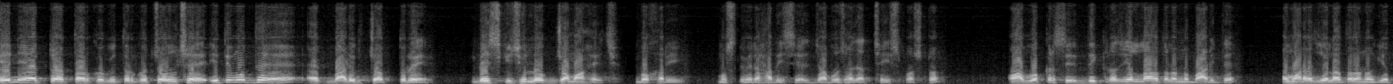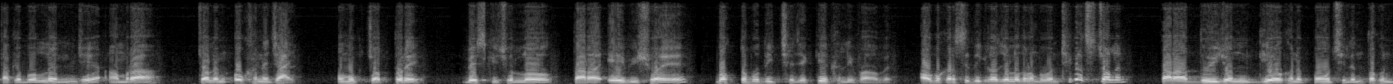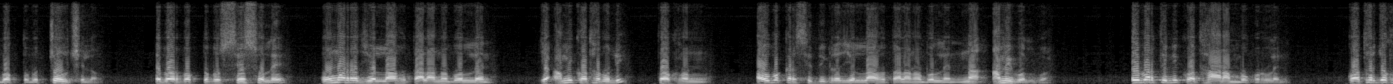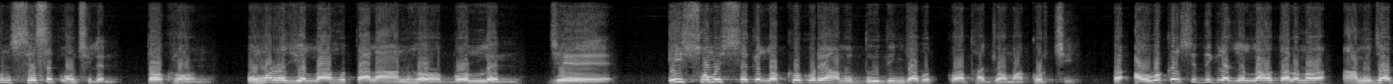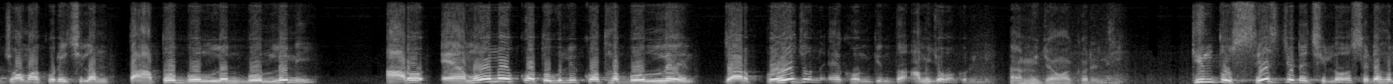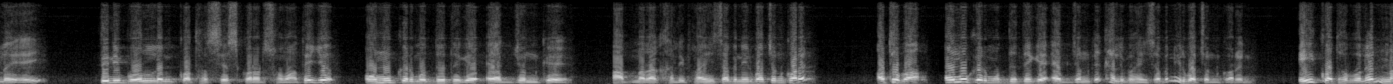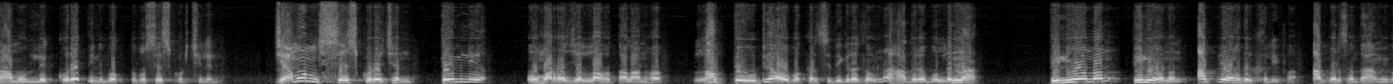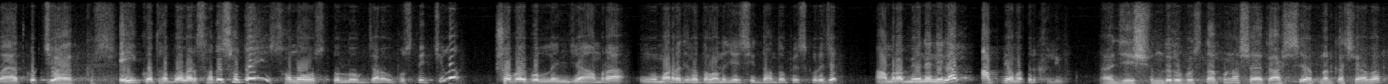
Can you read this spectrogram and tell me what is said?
এ নিয়ে একটা তর্ক বিতর্ক চলছে। ইতিমধ্যে এক বাড়ির চত্বরে বেশ কিছু লোক জমা হয়েছে। বোখারি, মুসলিমের হাদিসে যা বোঝা যাচ্ছে স্পষ্ট। অবকর সিদ্দিক রাজি আল্লাহ বাড়িতে ওমর রাজি আল্লাহ গিয়ে তাকে বললেন যে, আমরা, চলেন ওখানে যাই। অমুক চত্বরে বেশ কিছু লোক তারা এই বিষয়ে বক্তব্য দিচ্ছে যে, কে খলিফা হবে? অবকার সিদ্দিক রাজি আল্লাহ বললেন, ঠিক আছে, চলেন। তারা দুইজন গিয়ে ওখানে পৌঁছিলেন, তখন বক্তব্য চলছিল। এবার বক্তব্য শেষ হলে উমর রাজি আল্লাহ তালানো বললেন যে, আমি কথা বলি? তখন আবুবকর সিদ্দিক রাজি আল্লাহ তালানো বললেন, না, আমি বলব। এবার তিনি কথা আরম্ভ করলেন। কথার যখন শেষে পৌঁছিলেন, তখন উমর রাজি আল্লাহ তালা আনহ বললেন যে, এই সমস্যাকে লক্ষ্য করে আমি দুই দিন যাবৎ কথা জমা করছি। আবুবকর সিদ্দিক রাজি আল্লাহ তালানো আমি যা জমা করেছিলাম তা তো বললেন, বললেনই। আরও এমনও কতগুলি কথা বললেন যার প্রয়োজন এখন কিন্তু আমি জমা করিনি। আমি জমা করিনি। কিন্তু শেষ যেটা ছিল সেটা হলো এই তিনি বললেন কথা শেষ করার সময় যে অমুকের মধ্যে থেকে একজনকে আপনারা খালিফা হিসাবে নির্বাচন করেন অথবা অমুকের মধ্যে থেকে একজনকে খালিফা হিসাবে নির্বাচন করেন। এই কথা বলে নাম উল্লেখ করে তিনি বক্তব্য শেষ করছিলেন। যেমন শেষ করেছেন তেমনি ওমর রাজিয়াল্লাহ তালানহ লাভতে উঠে অবাক্কর সিদ্দিক রাজিয়াল্লাহ হাদরা বললেন না তিনিও নন তিনিও নন আপনি আমাদের খলিফা। আপনার সাথে আমি বায়াত করছি। এই কথা বলার সাথে সাথে সমস্ত লোক যারা উপস্থিত ছিল সবাই বললেন যে আমরা উমার রাজিয়াল্লাহ যে সিদ্ধান্ত পেশ করেছে আমরা মেনে নিলাম আপনি আমাদের খলিফা। জি সুন্দর উপস্থাপনা। শেখ আসছি আপনার কাছে আবার।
